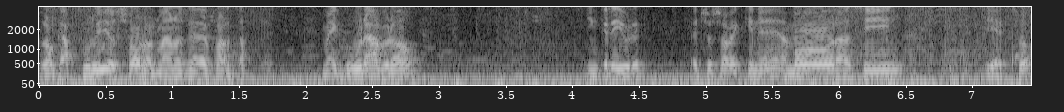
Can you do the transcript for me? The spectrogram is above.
Lo capturo yo solo, hermano, si hace falta Me cura, bro Increíble ¿Esto sabes quién es? Ahora sí ¿Y esto?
